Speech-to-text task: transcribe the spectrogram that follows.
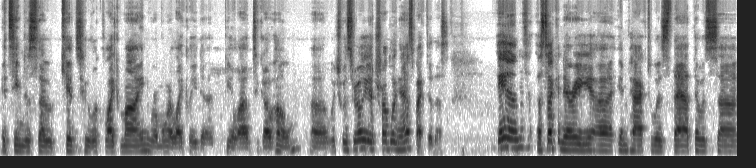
it seemed as though kids who looked like mine were more likely to be allowed to go home, uh, which was really a troubling aspect of this. And a secondary uh, impact was that there was uh,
